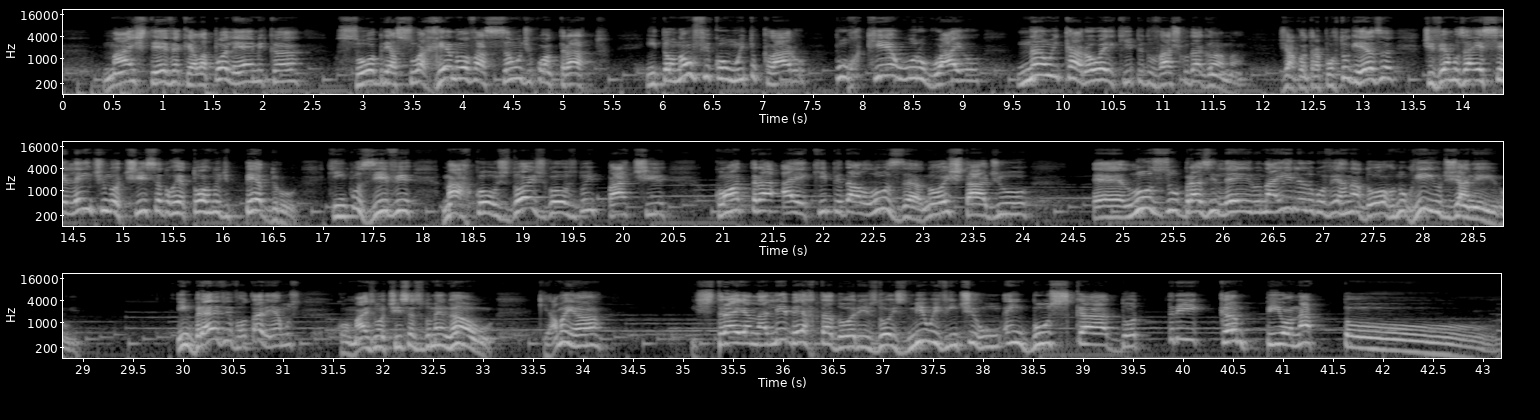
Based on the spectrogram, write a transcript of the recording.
mas teve aquela polêmica sobre a sua renovação de contrato. Então não ficou muito claro por que o uruguaio não encarou a equipe do Vasco da Gama. Já contra a portuguesa, tivemos a excelente notícia do retorno de Pedro, que inclusive marcou os dois gols do empate contra a equipe da Lusa no estádio é, Luso Brasileiro, na Ilha do Governador, no Rio de Janeiro. Em breve voltaremos com mais notícias do Mengão, que amanhã estreia na Libertadores 2021 em busca do tricampeonato.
